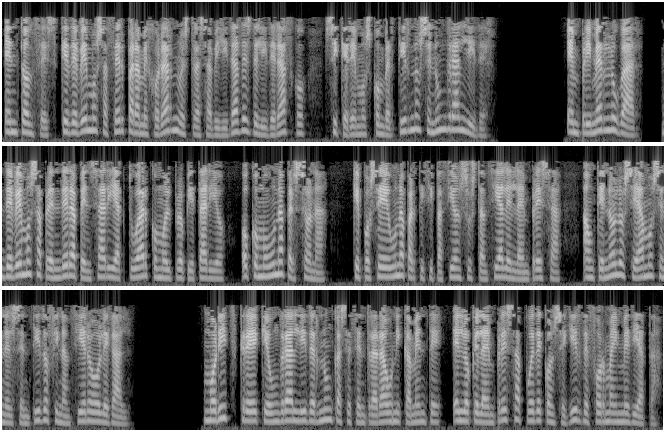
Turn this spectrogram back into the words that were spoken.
Entonces, ¿qué debemos hacer para mejorar nuestras habilidades de liderazgo si queremos convertirnos en un gran líder? En primer lugar, debemos aprender a pensar y actuar como el propietario, o como una persona, que posee una participación sustancial en la empresa, aunque no lo seamos en el sentido financiero o legal. Moritz cree que un gran líder nunca se centrará únicamente en lo que la empresa puede conseguir de forma inmediata.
